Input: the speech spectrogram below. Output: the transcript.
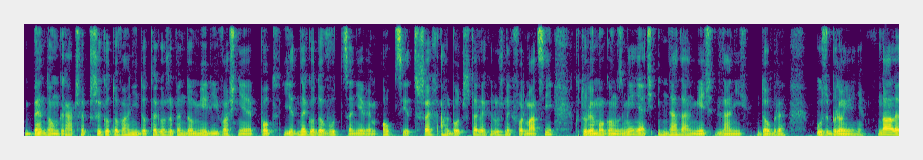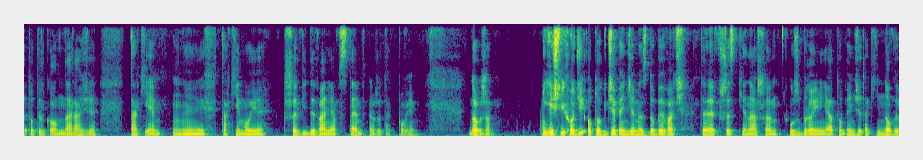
będą gracze przygotowani do tego, że będą mieli właśnie pod jednego dowódcę, nie wiem, opcję trzech albo czterech różnych formacji, które mogą zmieniać i nadal mieć dla nich dobre uzbrojenie. No ale to tylko na razie takie, yy, takie moje przewidywania wstępne, że tak powiem. Dobrze. Jeśli chodzi o to, gdzie będziemy zdobywać te wszystkie nasze uzbrojenia, to będzie taki nowy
